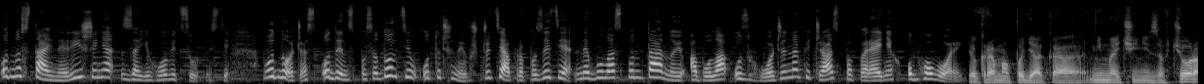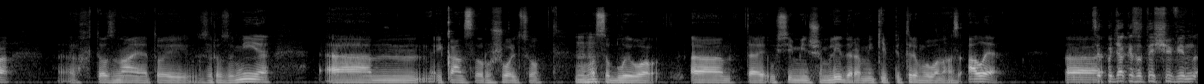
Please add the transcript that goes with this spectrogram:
одностайне рішення за його відсутності. Водночас, один з посадовців уточнив, що ця пропозиція не була спонтанною, а була узгоджена під час попередніх обговорень. Окрема подяка Німеччині за вчора. Е, Хто знає, той зрозуміє. Ем, І канцлеру Шольцу особливо, е, та й усім іншим лідерам, які підтримували нас. Але Це подяка за те, що він е,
